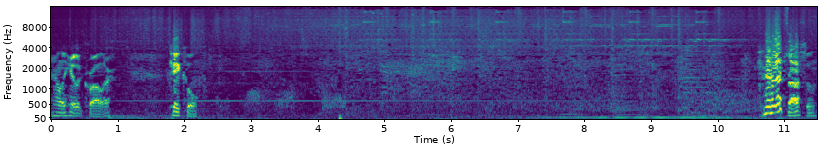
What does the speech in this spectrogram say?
I only hear the crawler. Okay, cool. that's awesome.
